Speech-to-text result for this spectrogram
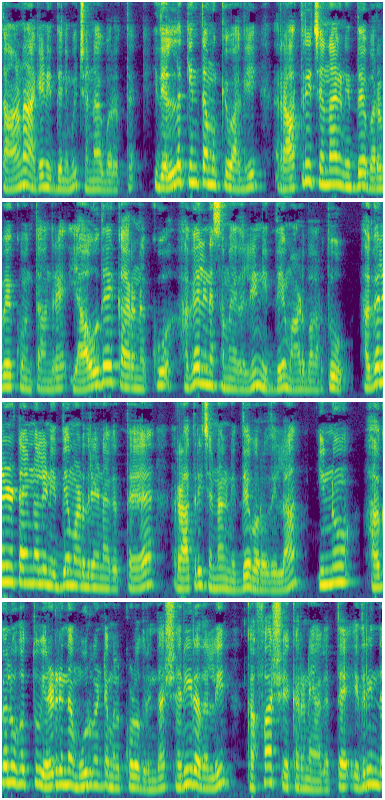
ತಾನಾಗೆ ನಿದ್ದೆ ನಿಮಗೆ ಚೆನ್ನಾಗಿ ಬರುತ್ತೆ. ಇದೆಲ್ಲಕ್ಕಿಂತ ಮುಖ್ಯವಾಗಿ ರಾತ್ರಿ ಚೆನ್ನಾಗಿ ನಿದ್ದೆ ಬರಬೇಕು ಅಂತ ಅಂದರೆ ಯಾವುದೇ ಕಾರಣಕ್ಕೂ ಹಗಲಿನ ಸಮಯದಲ್ಲಿ ನಿದ್ದೆ ಮಾಡಬಾರ್ದು. ಹಗಲಿನ ಟೈಮ್ನಲ್ಲಿ ನಿದ್ದೆ ಮಾಡಿದ್ರೆ ಏನಾಗುತ್ತೆ? ರಾತ್ರಿ ಚೆನ್ನಾಗಿ ನಿದ್ದೆ ಬರೋದಿಲ್ಲ. ಇನ್ನು ಹಗಲು ಹೊತ್ತು ಎರಡರಿಂದ ಮೂರು ಗಂಟೆ ಮಲ್ಕೊಳ್ಳೋದ್ರಿಂದ ಶರೀರದಲ್ಲಿ ಕಫ ಶೇಖರಣೆ ಆಗುತ್ತೆ. ಇದರಿಂದ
